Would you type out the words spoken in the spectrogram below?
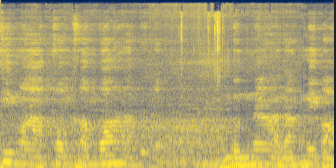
ที่มาของคำว่า มึงน่ารักไม่เบา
